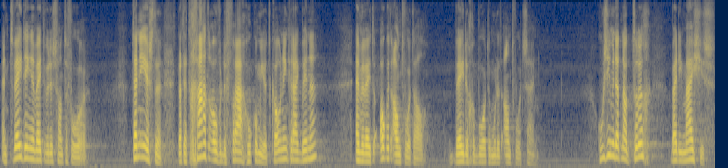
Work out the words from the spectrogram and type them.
En twee dingen weten we dus van tevoren. Ten eerste dat het gaat over de vraag hoe kom je het koninkrijk binnen. En we weten ook het antwoord al. Wedergeboorte moet het antwoord zijn. Hoe zien we dat nou terug bij die meisjes?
